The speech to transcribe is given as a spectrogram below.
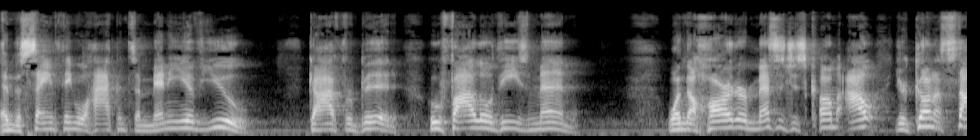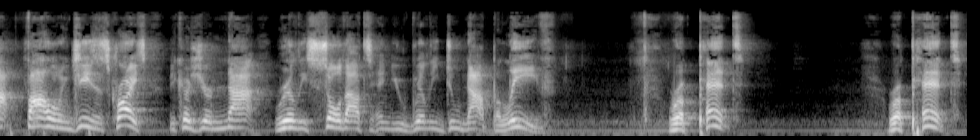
And the same thing will happen to many of you, God forbid, who follow these men when the harder messages come out, you're going to stop following Jesus Christ because you're not really sold out to Him. You really do not believe. Repent. Repent,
